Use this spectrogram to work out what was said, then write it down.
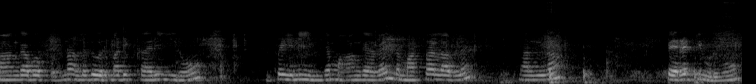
மாங்காவை போடணும். அல்லது ஒரு மாதிரி கருகிரும். இப்போ இனி இந்த மாங்காவை இந்த மசாலாவில் நல்லா பெரட்டி விடுவோம்.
